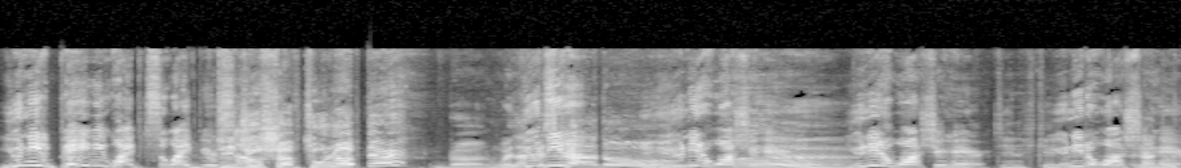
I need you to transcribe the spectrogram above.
You need baby wipes to wipe yourself. Did you shove tuna up there? Bruh. Huele a You need a- You need to wash your hair. You need to wash your hair. You need to wash La your hair.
